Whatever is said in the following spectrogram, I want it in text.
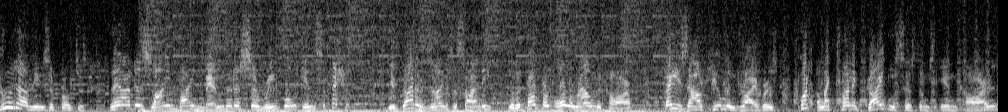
good are these approaches? They are designed by men that are cerebral insufficient. You've got to design a society with a bumper all around the car, phase out human drivers, put electronic guidance systems in cars,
